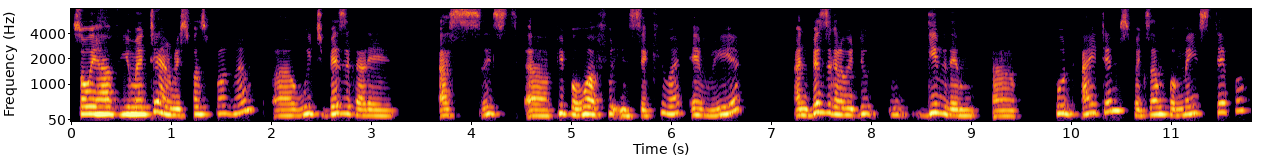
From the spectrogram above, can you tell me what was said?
So we have humanitarian response program, uh, which basically assist uh, people who are food insecure every year. And basically we do give them uh, food items, for example, maize staple,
